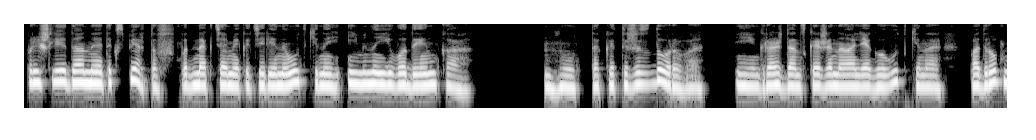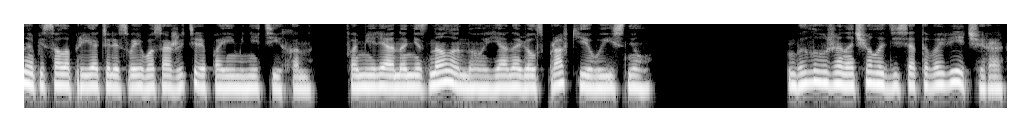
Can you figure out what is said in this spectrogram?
Пришли данные от экспертов. Под ногтями Катерины Уткиной именно его ДНК. Ну, так это же здорово. И гражданская жена Олега Уткина подробно описала приятеля своего сожителя по имени Тихон. Фамилии она не знала, но я навел справки и выяснил. Было уже начало десятого вечера,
